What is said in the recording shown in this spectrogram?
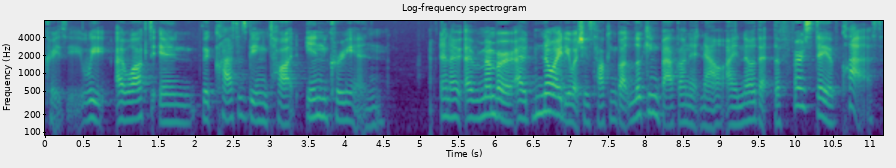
crazy. We I walked in, the class is being taught in Korean. And I, I remember I had no idea what she was talking about. Looking back on it now, I know that the first day of class,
